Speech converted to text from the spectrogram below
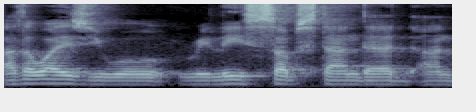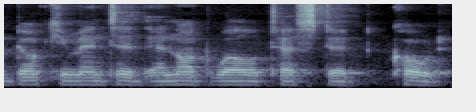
Otherwise, you will release substandard, undocumented, and not well tested code.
